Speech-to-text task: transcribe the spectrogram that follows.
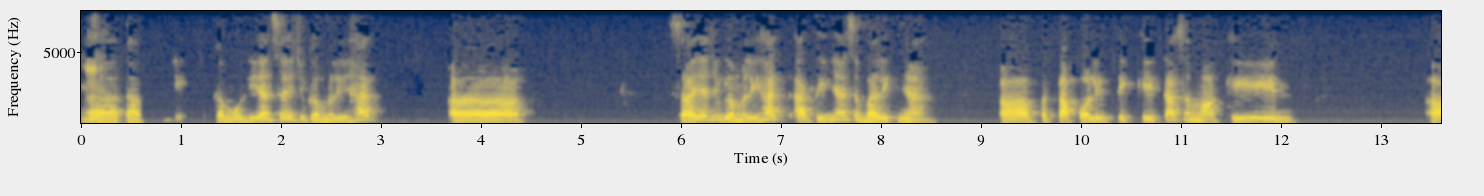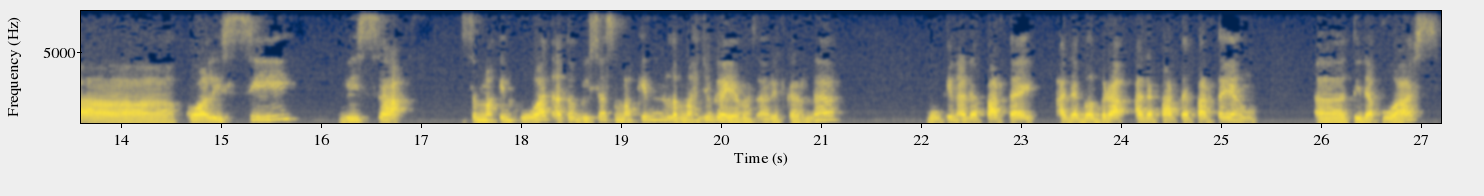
Iya. Uh, tapi kemudian saya juga melihat, uh, saya juga melihat artinya sebaliknya. Uh, peta politik kita semakin uh, koalisi bisa semakin kuat atau bisa semakin lemah juga ya Mas Arief karena mungkin ada partai ada beberapa ada partai-partai yang uh, tidak puas.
